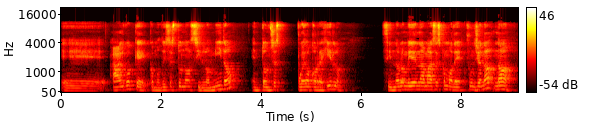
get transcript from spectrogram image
eh, algo que, como dices tú, no, si lo mido, entonces puedo corregirlo si no lo miden nada más es como de, ¿funcionó? No.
